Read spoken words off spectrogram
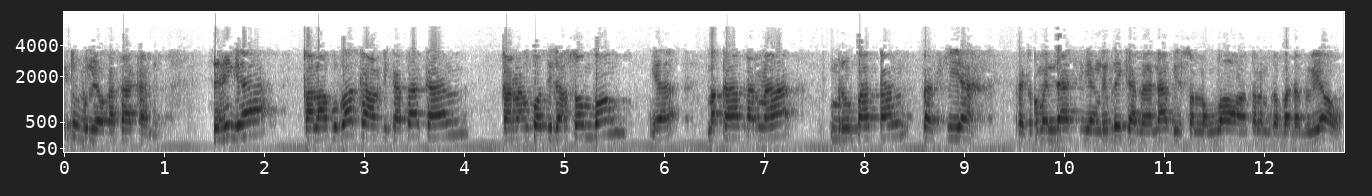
Itu beliau katakan. Sehingga kalau Abu Bakar dikatakan karena engkau tidak sombong, ya maka karena merupakan tazkiyah rekomendasi yang diberikan oleh Nabi Shallallahu Alaihi Wasallam kepada beliau.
